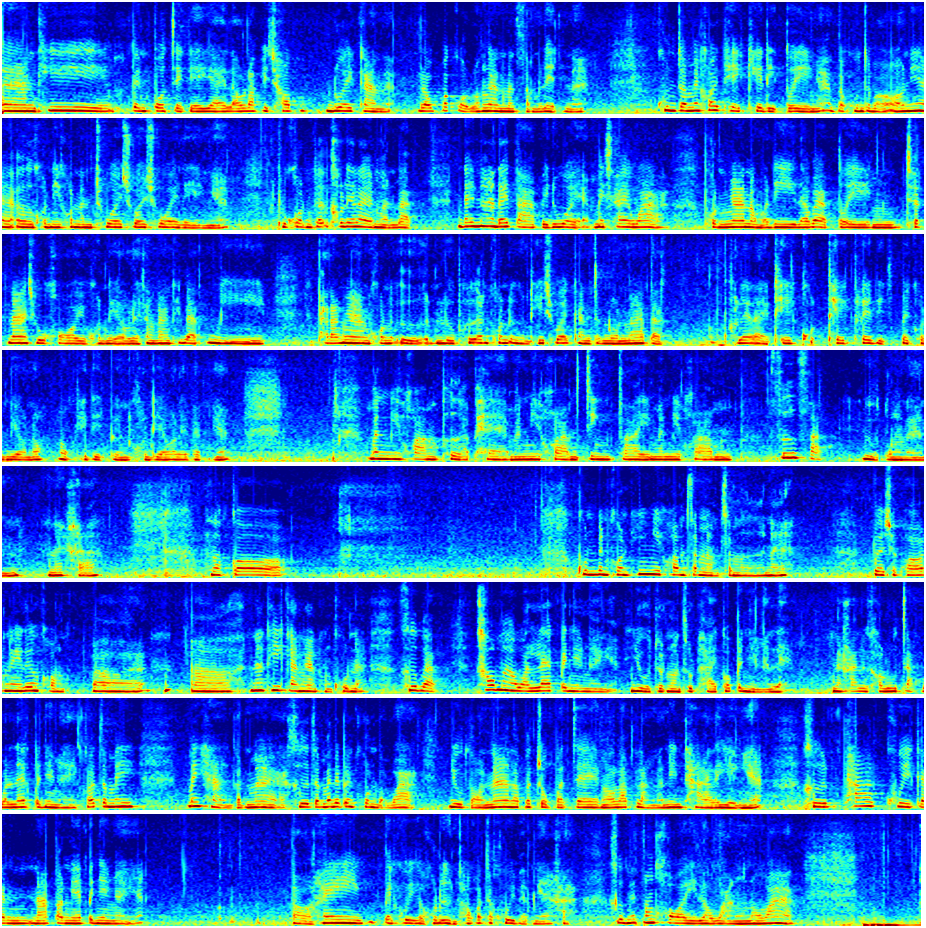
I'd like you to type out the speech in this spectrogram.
งานที่เป็นโปรเจกต์ใหญ่ ๆ แล้วรับผิดชอบด้วยกันอะแล้วปรากฏว่างานมันสำเร็จนะคุณจะไม่ค่อยเทคเครดิตตัวเองอะแต่คุณจะบอกอ๋อเนี่ยเออคนนี้คนนั้นช่วยช่วยช่วยอะไรอย่างเงี้ย ทุกคนก็เขาเรียกอะไรเหมือนแบบ ได้หน้าได้ตาไปด้วยอะไม่ใช่ว่าผลงานออกมาดีแล้วแบบตัวเองเชิดหน้าชูคออยู่คนเดียวเลยทั้งๆที่แบบมีพนักงานคนอื่น หรือเพื่อนคนอื่นที่ช่วยกันจำนวนมากแต่เขาเรียกอะไรเทคเทคเครดิตไปคนเดียวเนาะเอาเครดิตเป็นคนเดียวอะไรแบบเนี้ยมันมีความเผื่อแผ่ มันมีความจริงใจ มันมีความซื่อสัตย์อยู่ตรงนั้นนะคะ แล้วก็ คุณเป็นคนที่มีความสม่ำเสมอนะ โดยเฉพาะในเรื่องของออหน้าที่การงานของคุณอะคือแบบเข้ามาวันแรกเป็นยังไงอะอยู่จนวันสุดท้ายก็เป็นอย่างนั้นแหละนะคะ หรือเขารู้จักวันแรกเป็นยังไง ก็จะไม่ไม่ห่างกันมาก คือจะไม่ได้เป็นคนแบบว่า อยู่ต่อหน้าแล้วประจบประแจงแล้วรับหลังแล้วนินทาอะไรอย่างเงี้ย คือถ้าคุยกันนะตอนนี้เป็นยังไงอะ ต่อให้ไปคุยกับคนอื่นเขาก็จะคุยแบบนี้ค่ะ คือไม่ต้องคอยระวังเนาะว่า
